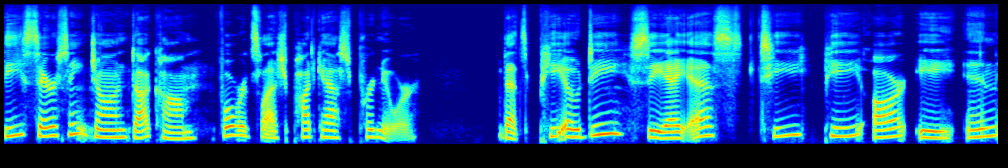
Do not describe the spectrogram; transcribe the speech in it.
thesarahstjohn.com forward slash podcastpreneur. That's P O D C A S T P R E N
